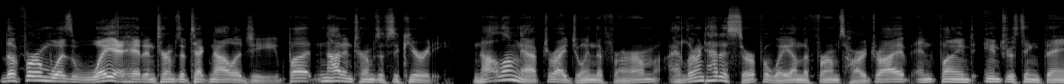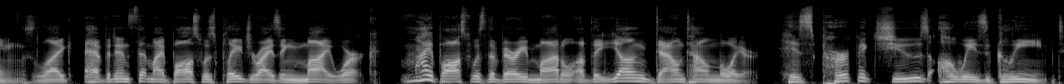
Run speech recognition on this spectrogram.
The firm was way ahead in terms of technology, but not in terms of security. Not long after I joined the firm, I learned how to surf away on the firm's hard drive and find interesting things, like evidence that my boss was plagiarizing my work. My boss was the very model of the young downtown lawyer. His perfect shoes always gleamed.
